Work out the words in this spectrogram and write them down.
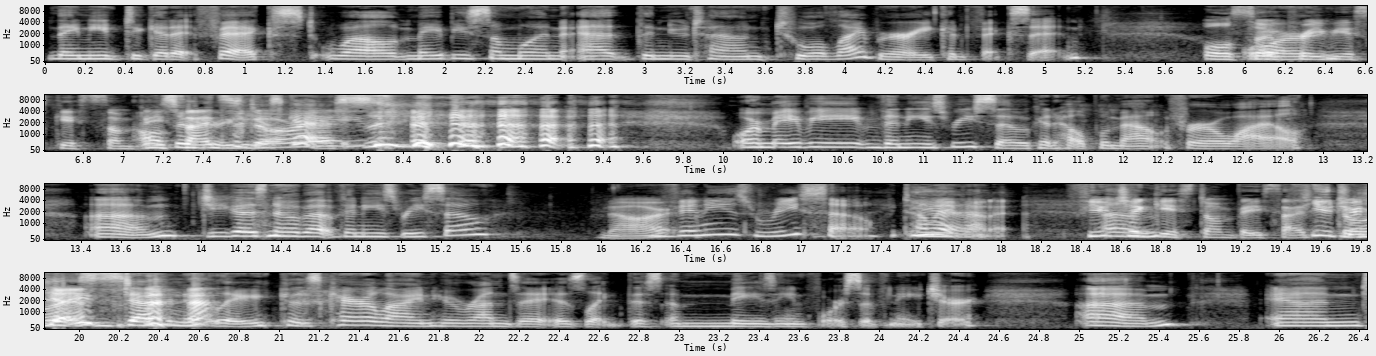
they need to get it fixed, well, maybe someone at the Newtown Tool Library could fix it. Also, Or- previous guests on Also B-Side Stories. or maybe Vinny's Reso could help them out for a while. Um, do you guys know about Vinny's Reso? No. Vinny's Reso. Tell me about it. Future guest on B-Side future Stories. guest. Yes, definitely. Because Caroline, who runs it, is like this amazing force of nature. Um, and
